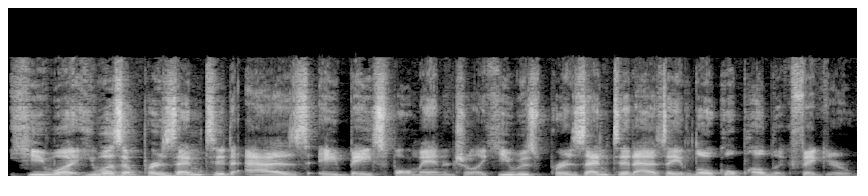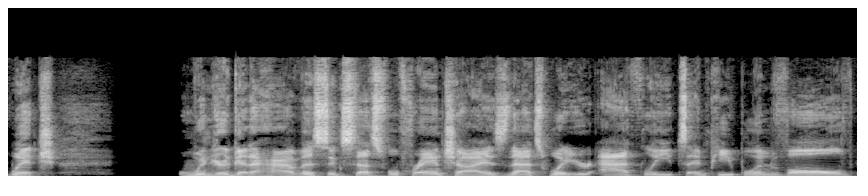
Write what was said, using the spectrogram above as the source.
he was he wasn't presented as a baseball manager. Like he was presented as a local public figure which when you're going to have a successful franchise that's what your athletes and people involved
